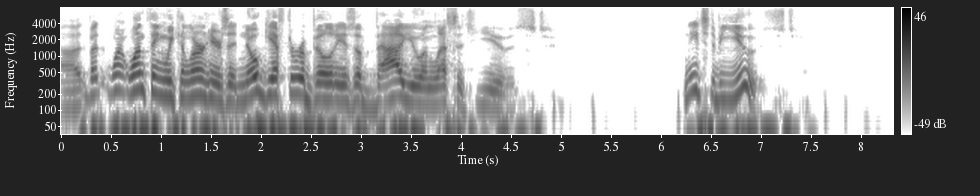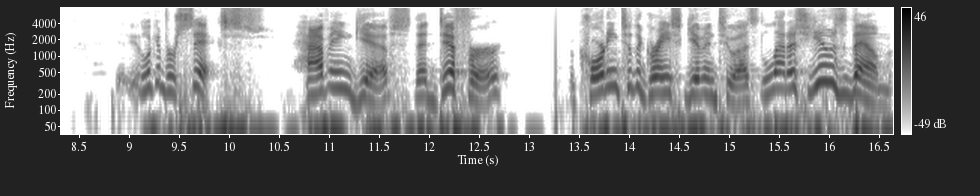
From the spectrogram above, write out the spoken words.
Uh, but one, one thing we can learn here is that no gift or ability is of value unless it's used. It needs to be used. Look at verse 6. Having gifts that differ according to the grace given to us, let us use them.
